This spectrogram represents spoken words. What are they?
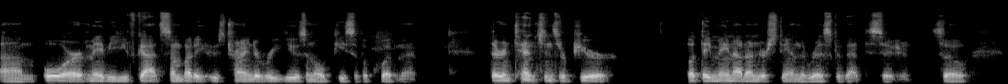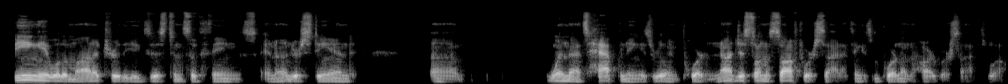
Um, or maybe you've got somebody who's trying to reuse an old piece of equipment. Their intentions are pure, but they may not understand the risk of that decision. So, being able to monitor the existence of things and understand um, when that's happening is really important, not just on the software side. I think it's important on the hardware side as well.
